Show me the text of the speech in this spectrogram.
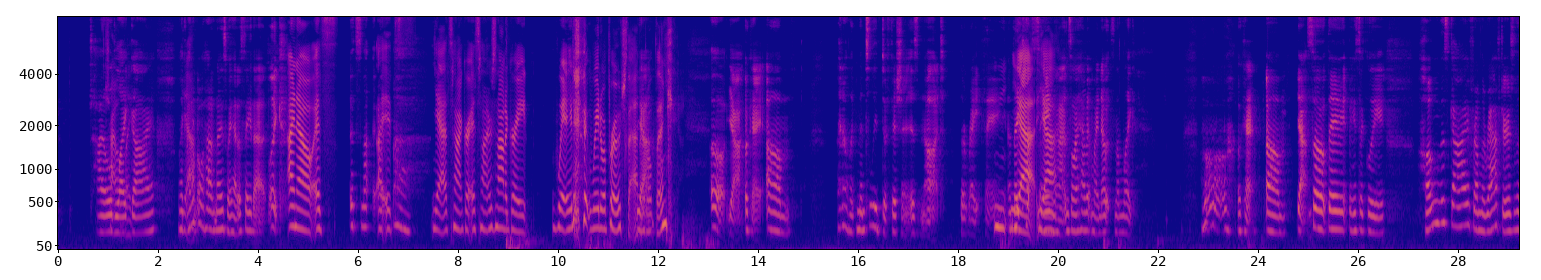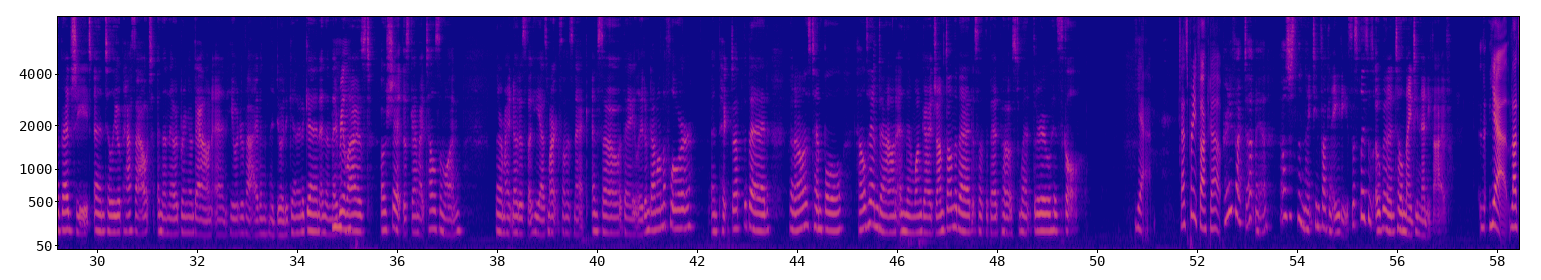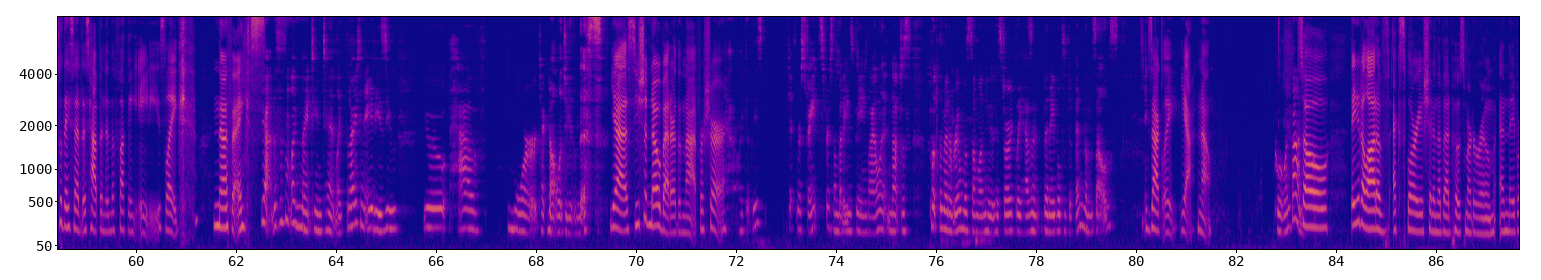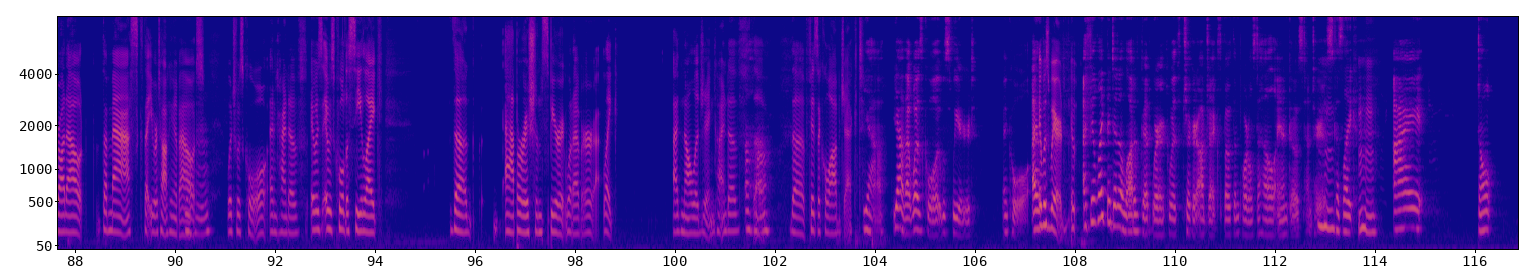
childlike, Childlike. guy. Like I don't know how nice way how to say that. Like I know it's it's not. I- it's- yeah, it's not great. It's not. There's not a great way to way to approach that. Yeah. I don't think. Oh yeah, okay. Um I know like mentally deficient is not the right thing. Mm, And they yeah, kept saying yeah. that and so I have it in my notes and I'm like "Oh, okay. Um yeah, so they basically hung this guy from the rafters with a bed sheet until he would pass out and then they would bring him down and he would revive and then they'd do it again and again and then they Mhm. realized, oh shit, this guy might tell someone. They might notice that he has marks on his neck. And so they laid him down on the floor and picked up the bed, put it on his temple, held him down, and then one guy jumped on the bed so that the bedpost went through his skull. Yeah, that's pretty fucked up. Pretty fucked up, man. That was just in the 19 fucking 80s. This place was open until 1995. Yeah, that's what they said. This happened in the fucking eighties. Like, no thanks. Yeah, this isn't like 1910. Like the 1980s, you you have more technology than this. Yes, you should know better than that for sure. Like at least get restraints for somebody who's being violent and not just put them in a room with someone who historically hasn't been able to defend themselves. Exactly. Yeah. No. Cool and fun. So they did a lot of exploration in the bedpost murder room, and they brought out the mask that you were talking about, Mhm. which was cool and kind of it was it was cool to see like the apparition spirit whatever like acknowledging kind of Uh-huh. the the physical object. Yeah. Yeah, that was cool. It was weird and cool. I It was weird. It, I feel like they did a lot of good work with triggered objects both in Portals to Hell and Ghost Hunters Mhm. cuz like hmm I don't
